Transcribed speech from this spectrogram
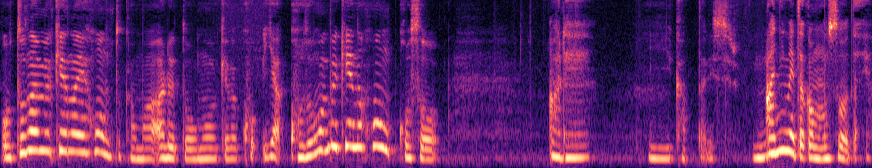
大人向けの絵本とかもあると思うけどこいや子供向けの本こそあれ？いいかったりする。ん？アニメとかもそうだよ。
